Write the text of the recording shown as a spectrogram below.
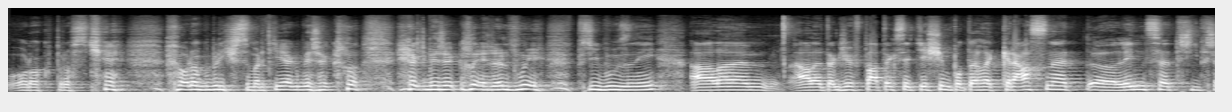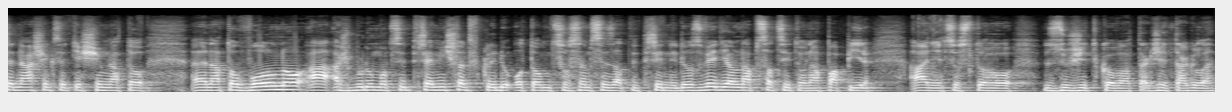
o rok prostě, o rok blíž smrti, jak by řekl, jak by řekl jeden můj příbuzný. Ale, ale takže v pátek se těším po téhle krásné eh, lince tří přednášek se těším na to, na to volno a až budu moci přemýšlet v klidu o tom, co jsem se za ty tři dny dozvěděl, napsat si to na papír a něco z toho zužitkovat. Takže takhle.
